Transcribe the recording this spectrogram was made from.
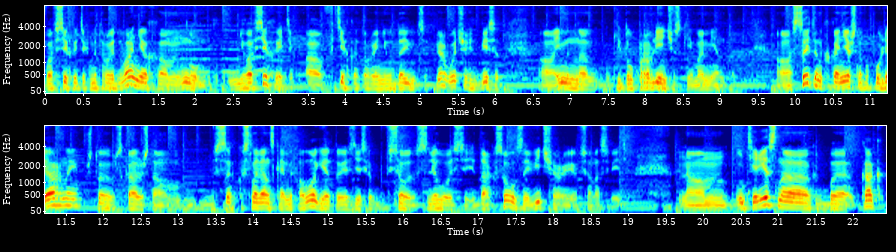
во всех этих метроидваниях, ну, не во всех этих, а в тех, которые не удаются, в первую очередь бесит э, именно какие-то управленческие моменты. А, сеттинг, конечно, популярный, что скажешь, там, славянская мифология, то есть здесь как бы все слилось, и Dark Souls, и Witcher, и все на свете. Интересно, как бы, как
